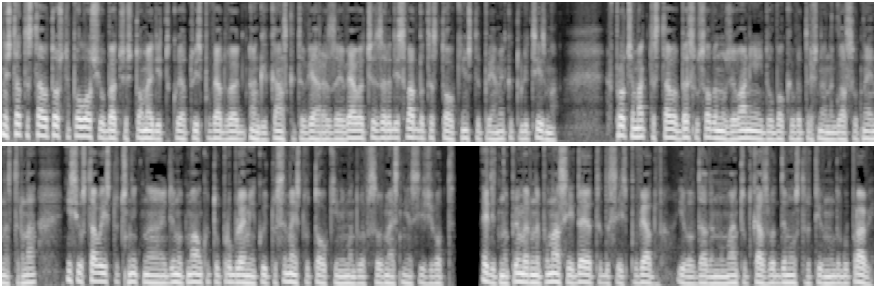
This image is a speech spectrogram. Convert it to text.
Нещата стават още по-лоши обаче, що Медит, която изповядва англиканската вяра, заявява, че заради сватбата с Толкин ще приеме католицизма. Впрочем, акта става без особено желание и дълбока вътрешна нагласа от нейна страна и си остава източник на един от малкото проблеми, които семейство Толкин имат в съвместния си живот. Едит, например, не понася идеята да се изповядва и в даден момент отказва демонстративно да го прави.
